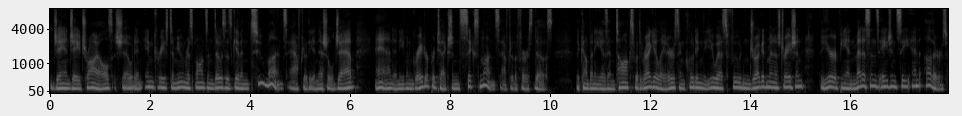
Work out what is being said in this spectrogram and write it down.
The J&J trials showed an increased immune response in doses given 2 months after the initial jab and an even greater protection 6 months after the first dose. The company is in talks with regulators, including the U.S. Food and Drug Administration, the European Medicines Agency, and others,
